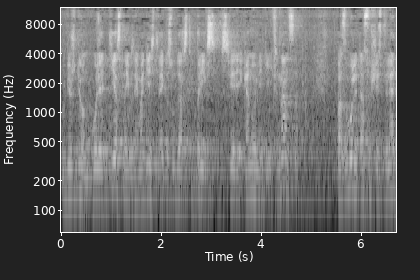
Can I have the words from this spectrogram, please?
Убежден, более тесное взаимодействие государств БРИКС в сфере экономики и финансов позволит осуществлять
